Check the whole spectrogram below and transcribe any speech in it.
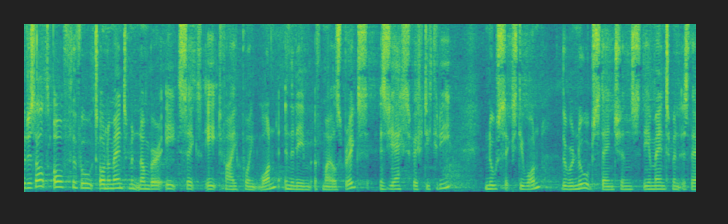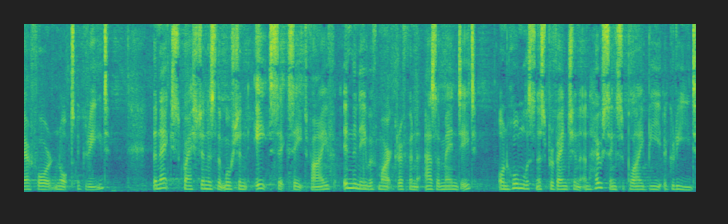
The result of the vote on amendment number 8685.1 in the name of Miles Briggs is yes 53, no 61. There were no abstentions. The amendment is therefore not agreed. The next question is that motion 8685 in the name of Mark Griffin as amended on homelessness prevention and housing supply be agreed.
